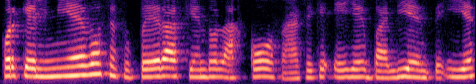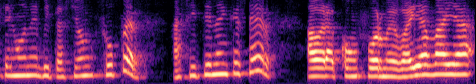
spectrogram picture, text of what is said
porque el miedo se supera haciendo las cosas, así que ella es valiente y esa es una invitación súper, así tienen que ser. Ahora, conforme vaya, vaya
